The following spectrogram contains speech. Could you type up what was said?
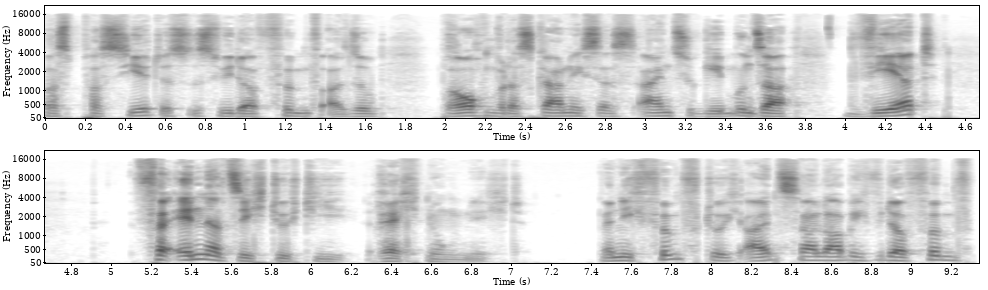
was passiert ist, ist wieder 5. Also brauchen wir das gar nicht erst einzugeben. Unser Wert verändert sich durch die Rechnung nicht. Wenn ich 5 durch 1 teile, habe ich wieder 5,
